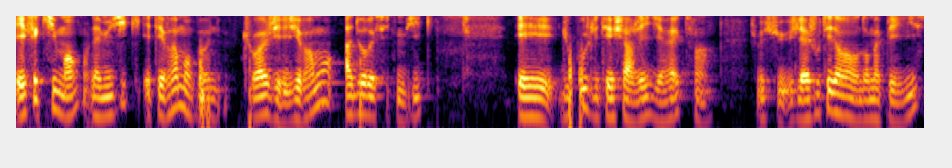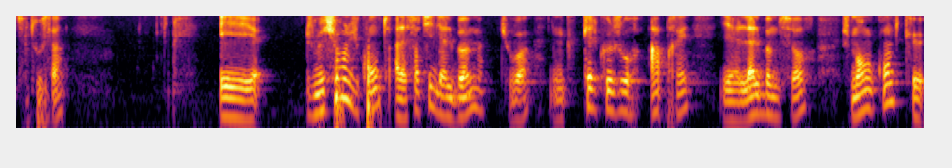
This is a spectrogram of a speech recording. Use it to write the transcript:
Et effectivement, la musique était vraiment bonne. Tu vois, j'ai vraiment adoré cette musique. Et du coup, je l'ai téléchargée direct. Enfin, je me suis, je l'ai ajouté dans, dans ma playlist, tout ça. Et je me suis rendu compte à la sortie de l'album, tu vois, donc quelques jours après, l'album sort, je me rends compte que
